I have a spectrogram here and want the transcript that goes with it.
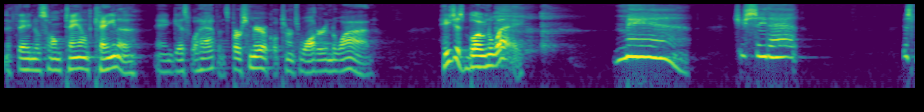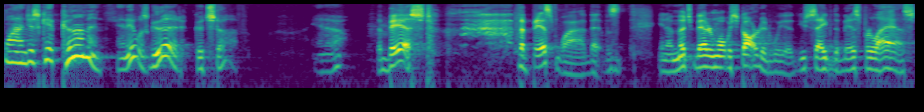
Nathanael's hometown, Cana, and guess what happens? First miracle turns water into wine. He's just blown away. Man, did you see that? This wine just kept coming, and it was good. Good stuff. You know, the best. the best wine that was, you know, much better than what we started with. You saved the best for last.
